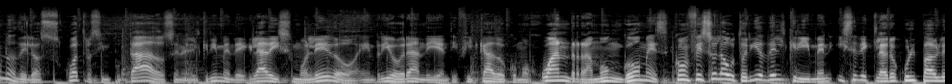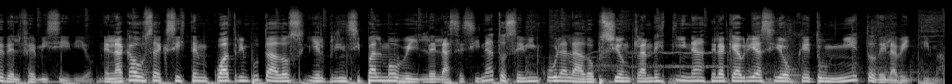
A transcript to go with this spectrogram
Uno de los cuatro imputados en el crimen de Gladys Moledo en Río Grande, identificado como Juan Ramón Gómez, confesó la autoría del crimen y se declaró culpable del femicidio. En la causa existen cuatro imputados y el principal móvil del asesinato se vincula a la adopción clandestina de la que habría sido objeto un nieto de la víctima.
